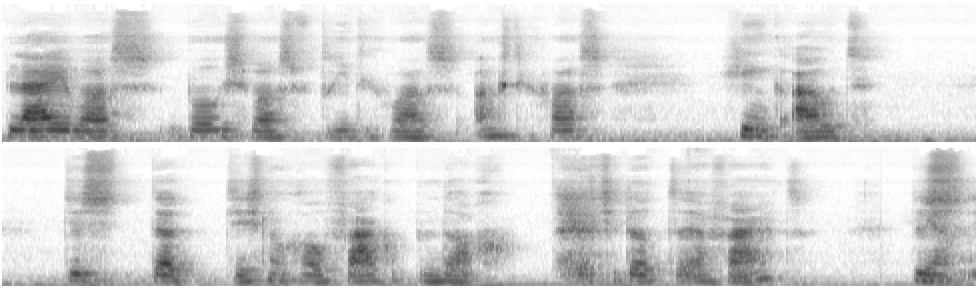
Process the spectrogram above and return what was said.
blij was, boos was, verdrietig was, angstig was, ging ik oud. Dus dat is nogal vaak op een dag dat je dat ervaart. Dus het,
